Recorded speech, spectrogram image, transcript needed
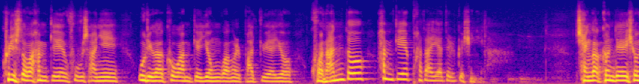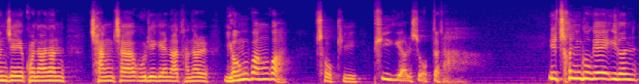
그리스도와 함께 후사니 우리가 그와 함께 영광을 받기 위하여 고난도 함께 받아야 될 것이니라. 생각컨대 현재의 고난은 장차 우리에게 나타날 영광과 속히 비교할 수 없다다. 이 천국의 이런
